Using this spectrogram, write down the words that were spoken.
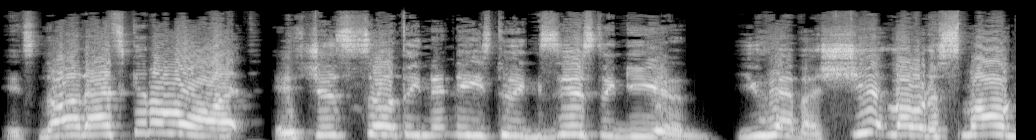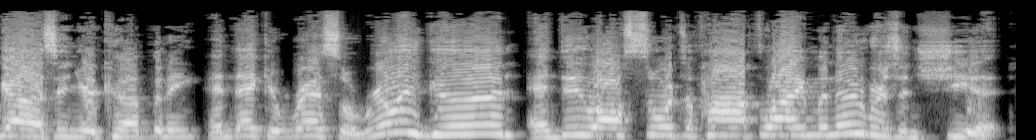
It's not asking a lot, it's just something that needs to exist again. You have a shitload of small guys in your company, and they can wrestle really good and do all sorts of high flying maneuvers and shit.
